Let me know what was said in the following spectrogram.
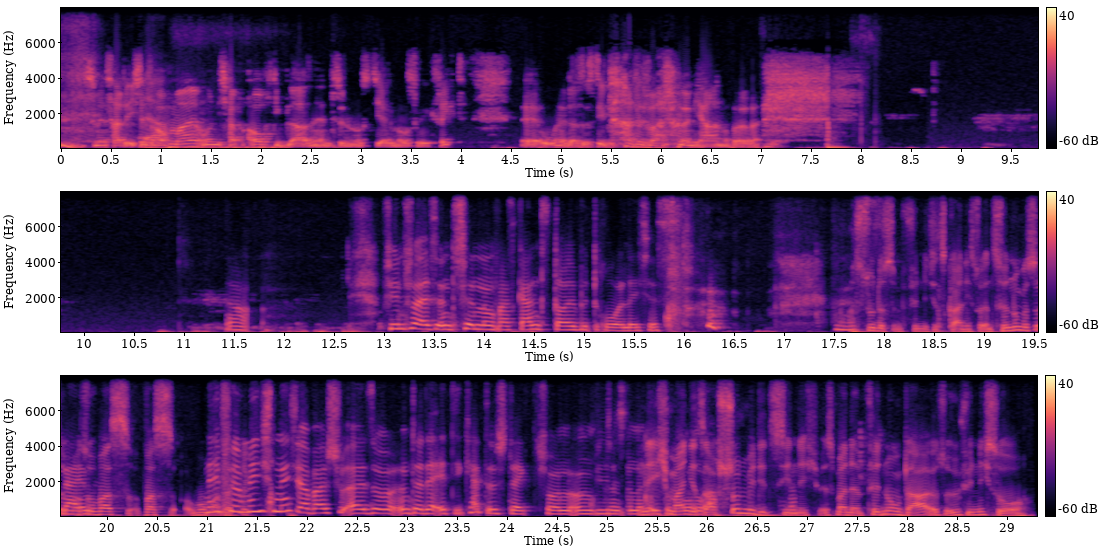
Zumindest hatte ich das ja. auch mal und ich habe auch die Blasenentzündungsdiagnose gekriegt, äh, ohne dass es die Blase war, sondern die Harnröhre. Ja. Auf jeden Fall ist Entzündung was ganz doll bedrohliches. Achso, das empfinde ich jetzt gar nicht so. Entzündung ist Nein. immer sowas, was, wo. Nee, für mich nicht, aber also unter der Etikette steckt schon irgendwie so eine. Nee, ich meine jetzt auch schon medizinisch. Ist meine Empfindung da ist irgendwie nicht so.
